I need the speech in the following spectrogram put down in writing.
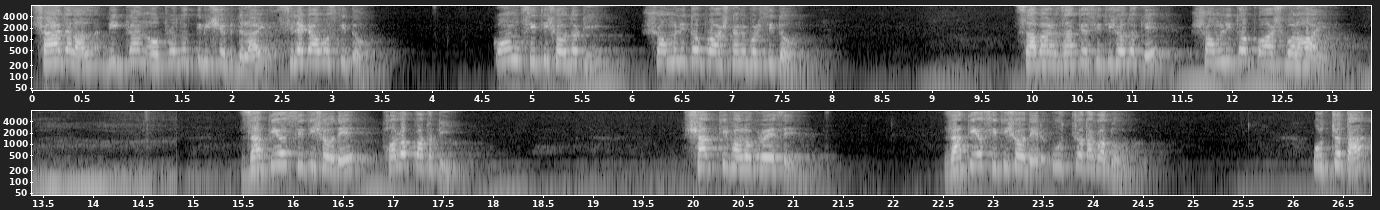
শাহজালাল বিজ্ঞান ও প্রযুক্তি বিশ্ববিদ্যালয় সিলেটে অবস্থিত। কোন স্মৃতিসৌধটি সম্মিলিত প্রয়াস নামে পরিচিত? সাবার জাতীয় স্মৃতিসৌধকে সম্মিলিত প্রয়াস বলা হয়। জাতীয় স্মৃতিসৌধে ফলক কতটি? সাতটি ফলক রয়েছে। জাতীয় স্মৃতিসৌধের উচ্চতা কত? উচ্চতা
